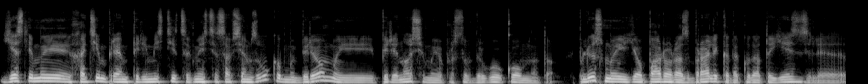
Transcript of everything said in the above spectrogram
Если мы хотим прям переместиться вместе со всем звуком, мы берем и переносим ее просто в другую комнату. Плюс мы ее пару раз брали, когда куда-то ездили,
